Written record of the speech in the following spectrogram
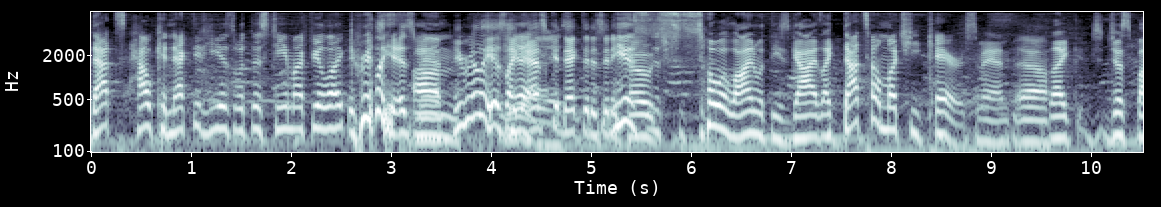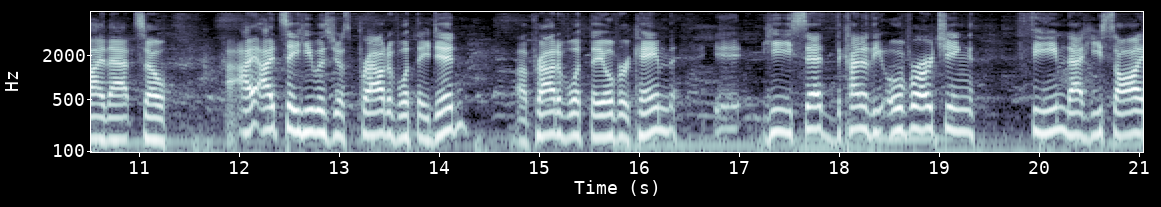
That's how connected he is with this team. I feel like He really is, man. Um, he really is like yeah, as he is. connected as any he coach. is just so aligned with these guys. Like that's how much he cares, man. Yeah. Like j- just by that. So I, I'd say he was just proud of what they did, uh, proud of what they overcame. I- he said the kind of the overarching theme that he saw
